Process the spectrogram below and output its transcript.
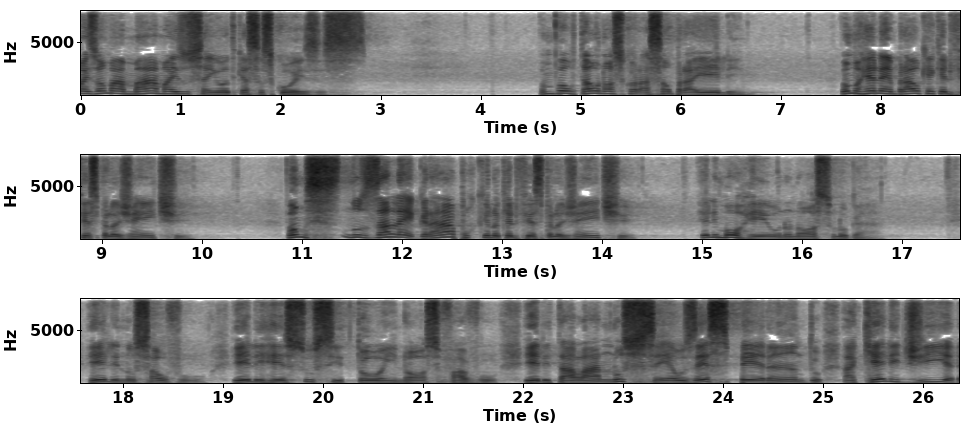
mas vamos amar mais o Senhor do que essas coisas. Vamos voltar o nosso coração para Ele. Vamos relembrar o que, que Ele fez pela gente. Vamos nos alegrar por aquilo que Ele fez pela gente. Ele morreu no nosso lugar. Ele nos salvou. Ele ressuscitou em nosso favor. Ele está lá nos céus, esperando aquele dia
